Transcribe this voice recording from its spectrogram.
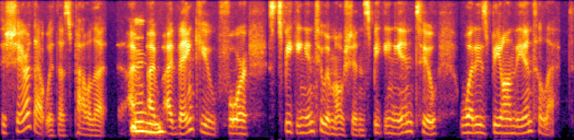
to share that with us paola I, Mm. I, I thank you for speaking into emotion speaking into what is beyond the intellect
